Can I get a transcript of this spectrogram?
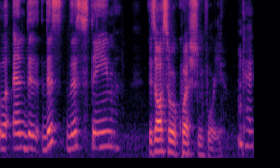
well, and th- this this theme is also a question for you. Okay.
